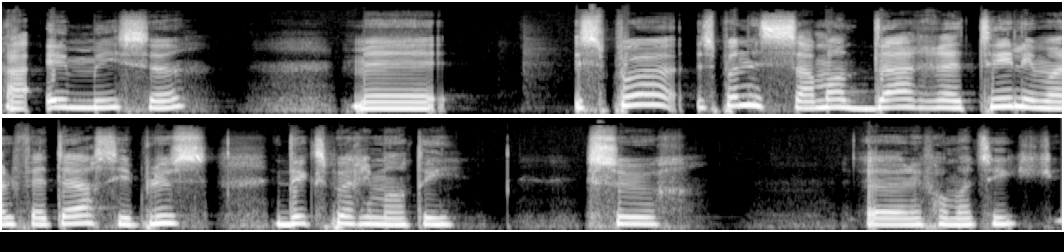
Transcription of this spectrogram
à aimer ça. Mais c'est pas, c'est pas nécessairement d'arrêter les malfaiteurs, c'est plus d'expérimenter sur euh, l'informatique.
